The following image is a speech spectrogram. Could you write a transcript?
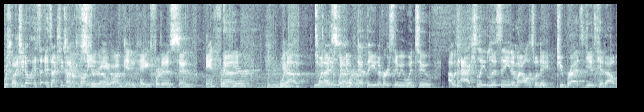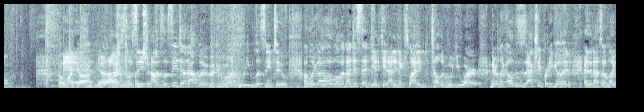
But, but you know, it's it's actually kind Like, of funny screw though. you. I'm getting paid for this and and free Uh, beer. when I when I when I worked ever. at the university we went to, I was actually listening in my office one day to Brad's Yid Kid album. Oh my god. Yeah, I was listening. friendship. I was listening to that album, and people were like, "Who are you listening to?" I'm like, "Oh, blah, blah," and I just said Yid Kid. I didn't explain. I didn't tell them who you were, and they were like, "Oh, this is actually pretty good." And then I said, "I'm like,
